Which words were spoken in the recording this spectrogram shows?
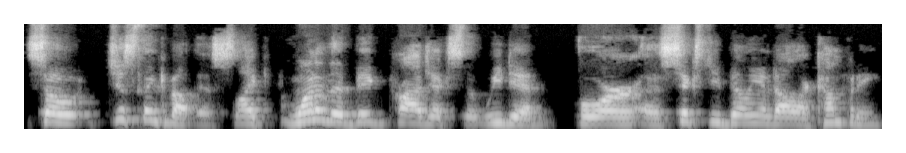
so just think about this. Like one of the big projects that we did for a $60 billion company,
